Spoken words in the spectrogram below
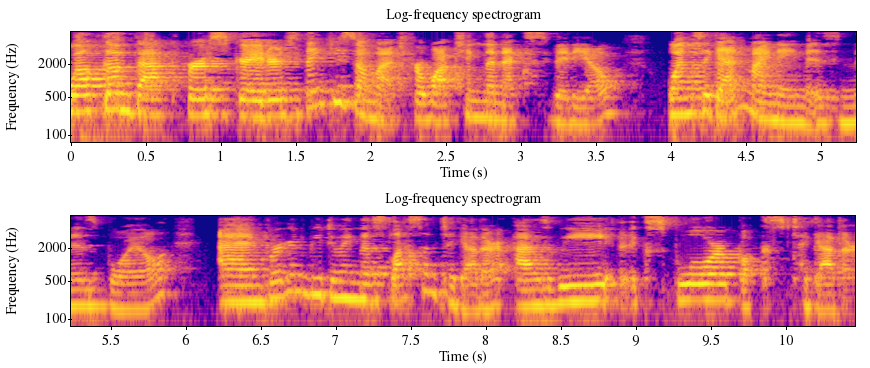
Welcome back, first graders. Thank you so much for watching the next video. Once again, my name is Ms. Boyle, and we're going to be doing this lesson together as we explore books together.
